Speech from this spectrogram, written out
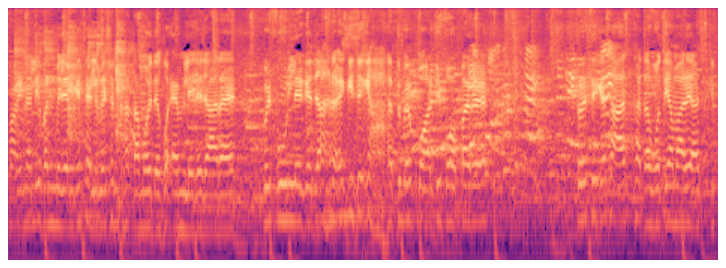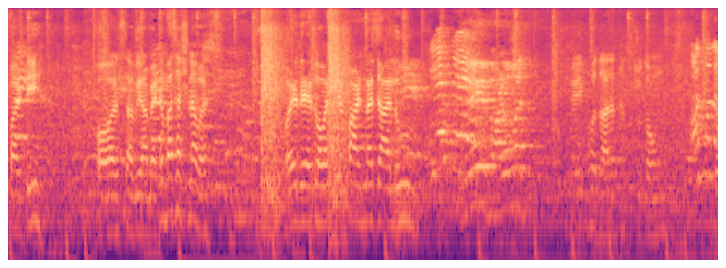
फाइनली वन मिलियन के सेलिब्रेशन खत्म हुए। देखो एम लेके जा रहा है, कोई फूल लेके जा रहा है, किसी के हाथ में पार्टी पॉपर है। तो इसी के साथ ख़त्म होती है हमारे आज की पार्टी। और सब यहाँ बैठे, बस हंसना बस। और ये देखो, बच्चे पढ़ना चालू। मैं बहुत ज़्यादा थक चुका हूँ। तो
